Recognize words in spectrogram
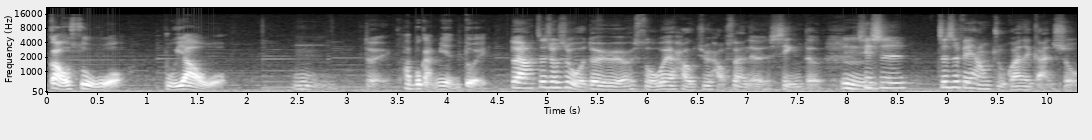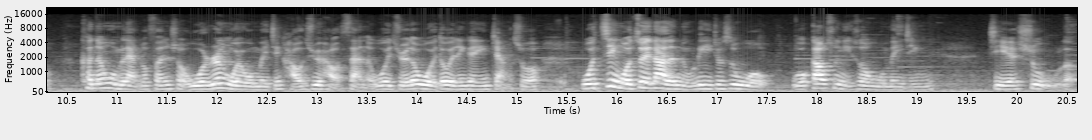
告诉我不要我。嗯，对，他不敢面对。对啊，这就是我对于所谓好聚好散的心得。嗯，其实这是非常主观的感受。可能我们两个分手，我认为我们已经好聚好散了。我觉得我都已经跟你讲说，我尽我最大的努力，就是我我告诉你说我们已经结束了。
